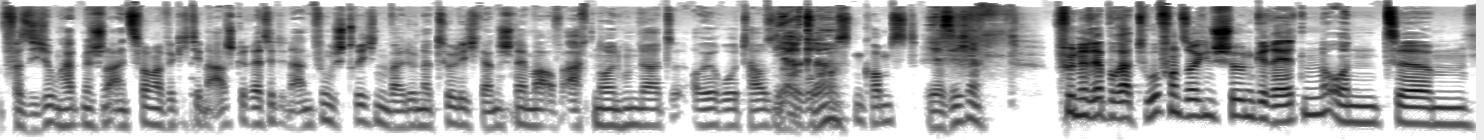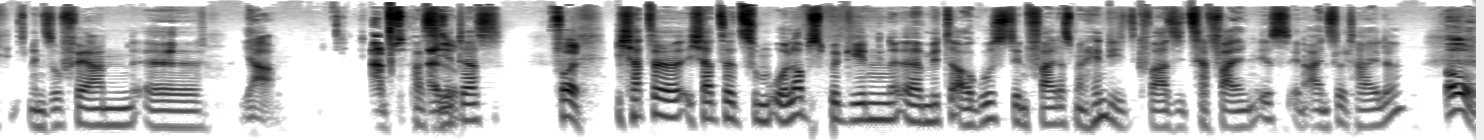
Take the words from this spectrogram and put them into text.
Versicherung hat mir schon ein, zwei Mal wirklich den Arsch gerettet, in Anführungsstrichen, weil du natürlich ganz schnell mal auf 800, 900 Euro, 1000 Ja, Euro klar. Kosten kommst Ja, sicher. für eine Reparatur von solchen schönen Geräten. Und ähm, insofern, äh, ja, Abs passiert also, das. Voll. Ich hatte, ich hatte zum Urlaubsbeginn äh, Mitte August den Fall, dass mein Handy quasi zerfallen ist in Einzelteile. Oh,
